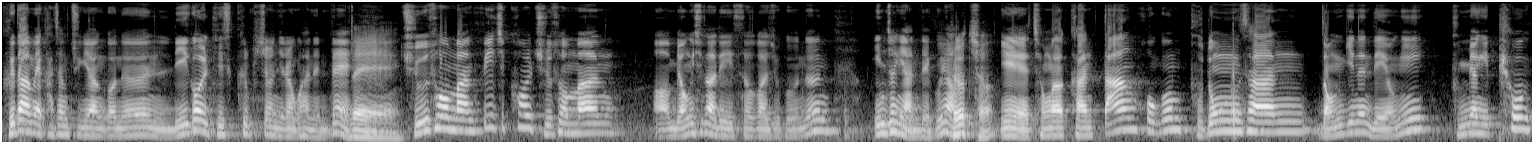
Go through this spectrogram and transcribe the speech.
그 다음에 가장 중요한 거는 legal description이라고 하는데 네. 주소만 physical 주소만 어, 명시가 돼 있어 가지고는 인정이 안 되고요. 그렇죠. 예, 정확한 땅 혹은 부동산 넘기는 내용이 분명히 표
